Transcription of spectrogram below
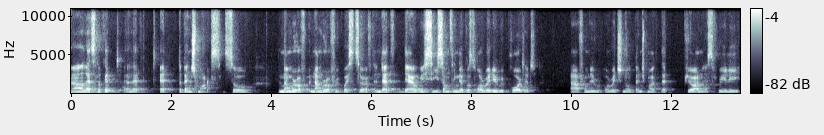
Uh, let's look at, uh, at the benchmarks. So the number of number of requests served, and that there we see something that was already reported uh, from the original benchmark that bjoern is really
